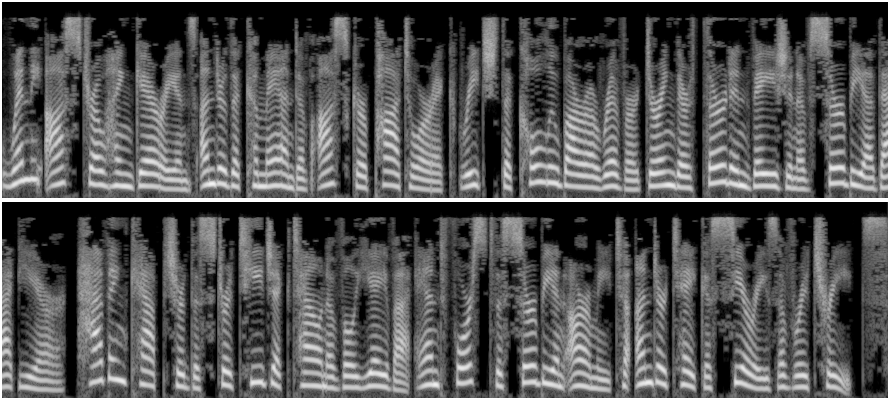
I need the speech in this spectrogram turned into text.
when the Austro-Hungarians under the command of Oskar Potiorek reached the Kolubara River during their third invasion of Serbia that year, having captured the strategic town of Valjevo and forced the Serbian army to undertake a series of retreats.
